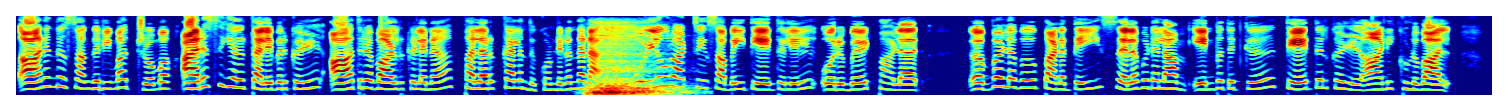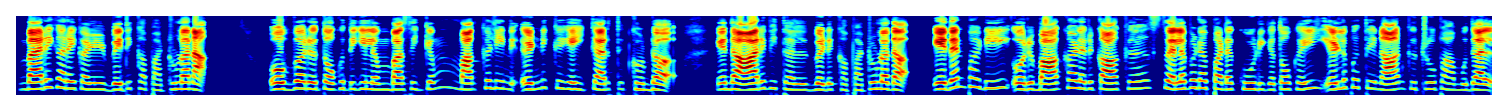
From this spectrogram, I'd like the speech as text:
ஆனந்த சங்கரி மற்றும் அரசியல் தலைவர்கள் ஆதரவாளர்கள் என பலர் கலந்து கொண்டிருந்தனர். உள்ளூராட்சி சபை தேர்தலில் ஒரு வேட்பாளர் எவ்வளவு பணத்தை செலவிடலாம் என்பதற்கு தேர்தல்கள் ஆணைக்குழுவால் வரிகரைகள் விதிக்கப்பட்டுள்ளன. ஒவ்வொரு தொகுதியிலும் வசிக்கும் மக்களின் எண்ணிக்கையை கருத்தில் கொண்டு இந்த அறிவித்தல் விடுக்கப்பட்டுள்ளது. இதன்படி ஒரு வாக்காளருக்காக செலவிடப்படக்கூடிய தொகை எழுபத்தி நான்கு ரூபா முதல்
